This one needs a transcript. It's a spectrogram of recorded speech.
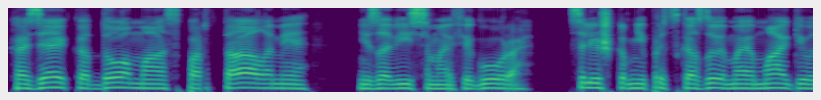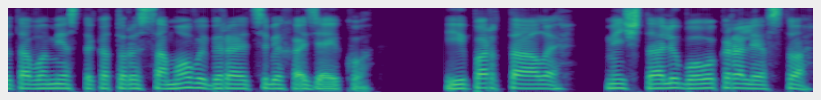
Хозяйка дома с порталами, независимая фигура. слишком непредсказуемая магия у того места, которое само выбирает себе хозяйку. И порталы — мечта любого королевства.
